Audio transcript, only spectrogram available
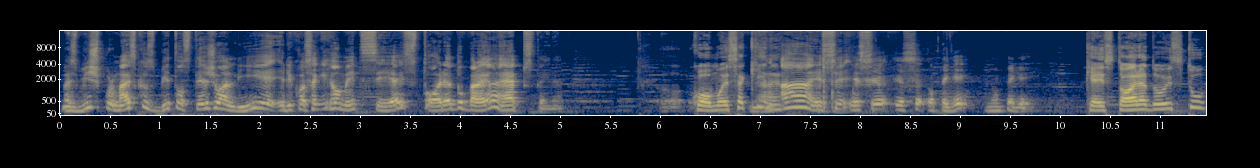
mas, bicho, por mais que os Beatles estejam ali, ele consegue realmente ser a história do Brian Epstein, né? Como esse aqui, né? Ah, esse, esse, esse. Eu peguei? Não peguei. Que é a história do Stu,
